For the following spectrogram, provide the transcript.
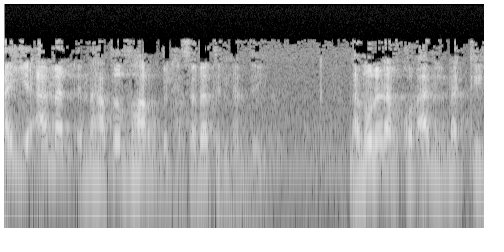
أي أمل أنها تظهر بالحسابات المادية. نقول هنا القرآن المكي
